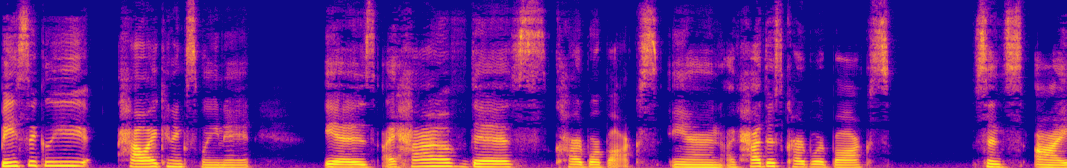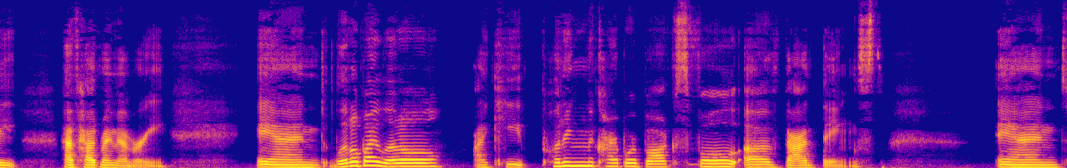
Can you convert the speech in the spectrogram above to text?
basically how I can explain it is I have this cardboard box, and I've had this cardboard box since I have had my memory. And little by little, I keep putting the cardboard box full of bad things. And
